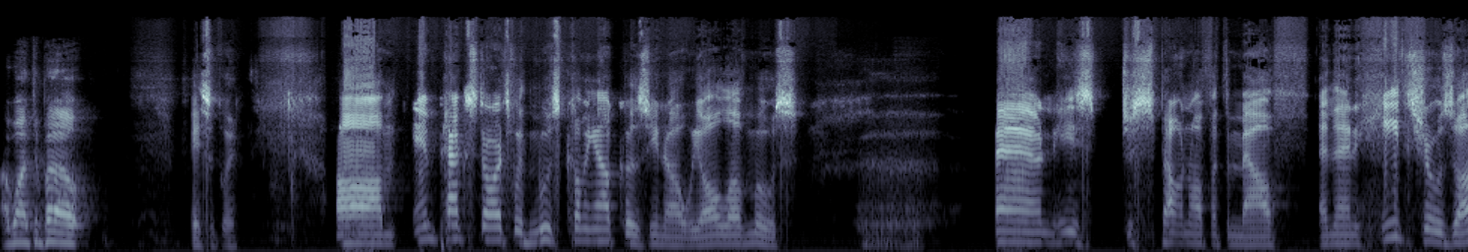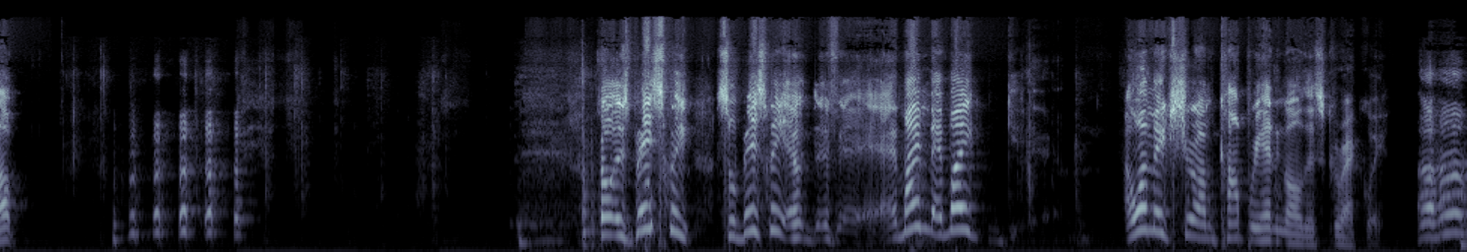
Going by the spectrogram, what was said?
I want the belt. Basically. Um, Impact starts with Moose coming out because you know we all love Moose, and he's just spouting off at the mouth. And then Heath shows up. so it's basically so basically. uh, If, am I am I? I want to make sure I'm comprehending all this correctly. Uh huh.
